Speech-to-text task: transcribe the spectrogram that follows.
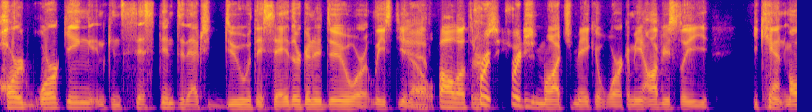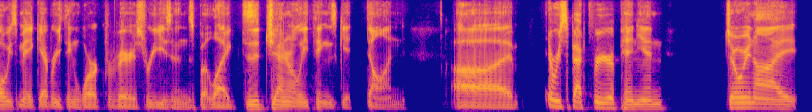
Hardworking and consistent. to actually do what they say they're going to do, or at least you yeah, know follow through? Pr- pretty much make it work. I mean, obviously, you can't always make everything work for various reasons, but like, does it generally things get done? Uh, respect for your opinion. Joey and I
